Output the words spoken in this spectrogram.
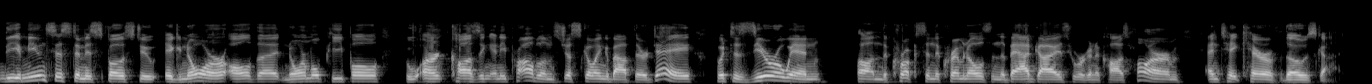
the immune system is supposed to ignore all the normal people who aren't causing any problems, just going about their day, but to zero in on the crooks and the criminals and the bad guys who are going to cause harm and take care of those guys.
